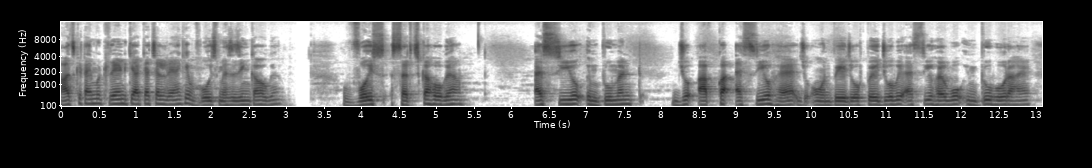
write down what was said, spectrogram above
आज के टाइम में ट्रेंड क्या क्या चल रहे हैं कि वॉइस मैसेजिंग का हो गया वॉइस सर्च का हो गया एस सी ओ इम्प्रूवमेंट जो आपका एस सी ओ है, जो ऑन पेज ऑफ़ पेज जो भी एस सी ओ है, वो इम्प्रूव हो रहा है।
